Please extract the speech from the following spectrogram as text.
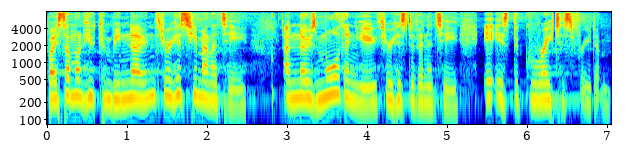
by someone who can be known through his humanity and knows more than you through his divinity, it is the greatest freedom.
